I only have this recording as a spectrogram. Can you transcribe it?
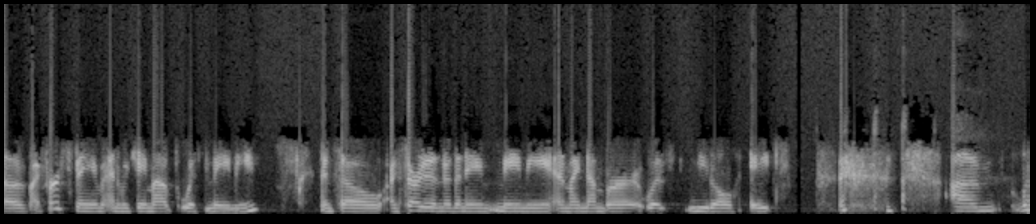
of my first name and we came up with Mamie. And so I started under the name Mamie and my number was needle eight. um,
